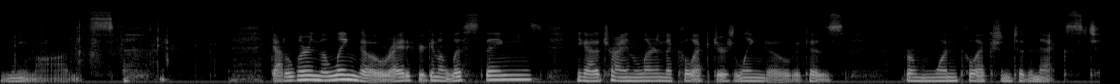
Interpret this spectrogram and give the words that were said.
mini mods. got to learn the lingo, right? If you're to list things, you got to try and learn the collector's lingo because from one collection to the next,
